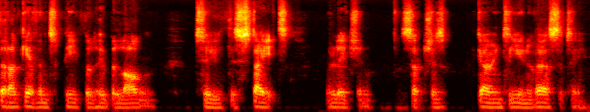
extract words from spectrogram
that are given to people who belong to the state religion, such as going to university.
